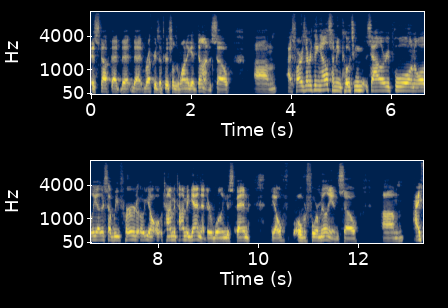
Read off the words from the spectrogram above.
is stuff that, that, that Rutgers officials want to get done. So, um, as far as everything else, I mean, coaching salary pool and all the other stuff, we've heard, you know, time and time again that they're willing to spend, you know, over four million. So, um, I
